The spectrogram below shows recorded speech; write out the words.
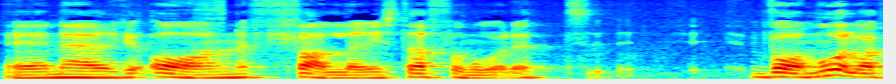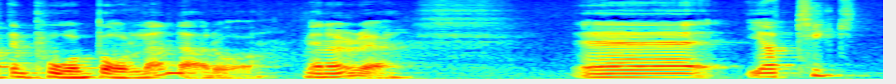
När Arn faller i straffområdet. Var målvakten på bollen där då? Menar du det? jag tyckte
